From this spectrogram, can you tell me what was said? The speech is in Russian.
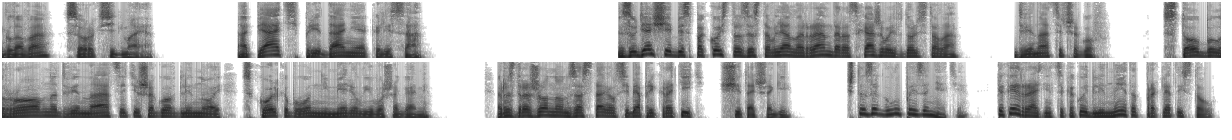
Глава сорок седьмая. Опять предание колеса. Зудящее беспокойство заставляло Ранда расхаживать вдоль стола. Двенадцать шагов. Стол был ровно двенадцати шагов длиной, сколько бы он ни мерил его шагами. Раздраженно он заставил себя прекратить считать шаги. Что за глупое занятие? Какая разница, какой длины этот проклятый стол?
